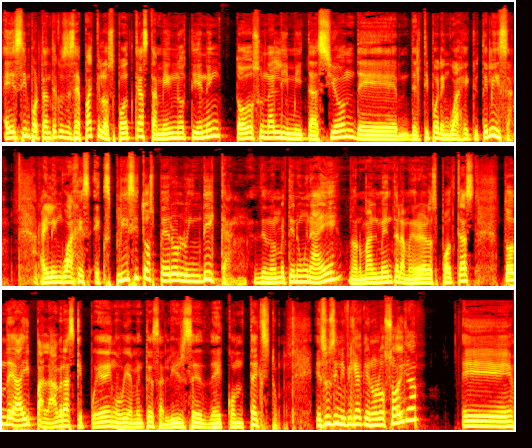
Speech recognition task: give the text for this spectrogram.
Es importante que usted sepa que los podcasts también no tienen todos una limitación de- del tipo de lenguaje que utilizan. Hay lenguajes explícitos, pero lo indican. Tienen una E, normalmente la mayoría de los podcasts, donde hay palabras que pueden obviamente salirse de contexto. Eso significa que no los oiga. Eh,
